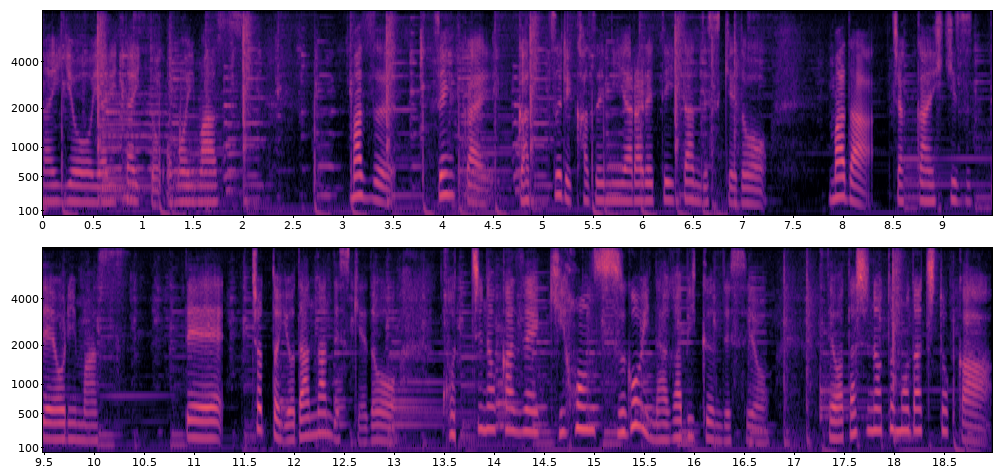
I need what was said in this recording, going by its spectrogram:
内容をやりたいと思います。まず前回がっつり風にやられていたんですけどまだ若干引きずっております。でちょっと余談なんですけどこっちの風基本すごい長引くんですよ。で私の友達とか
